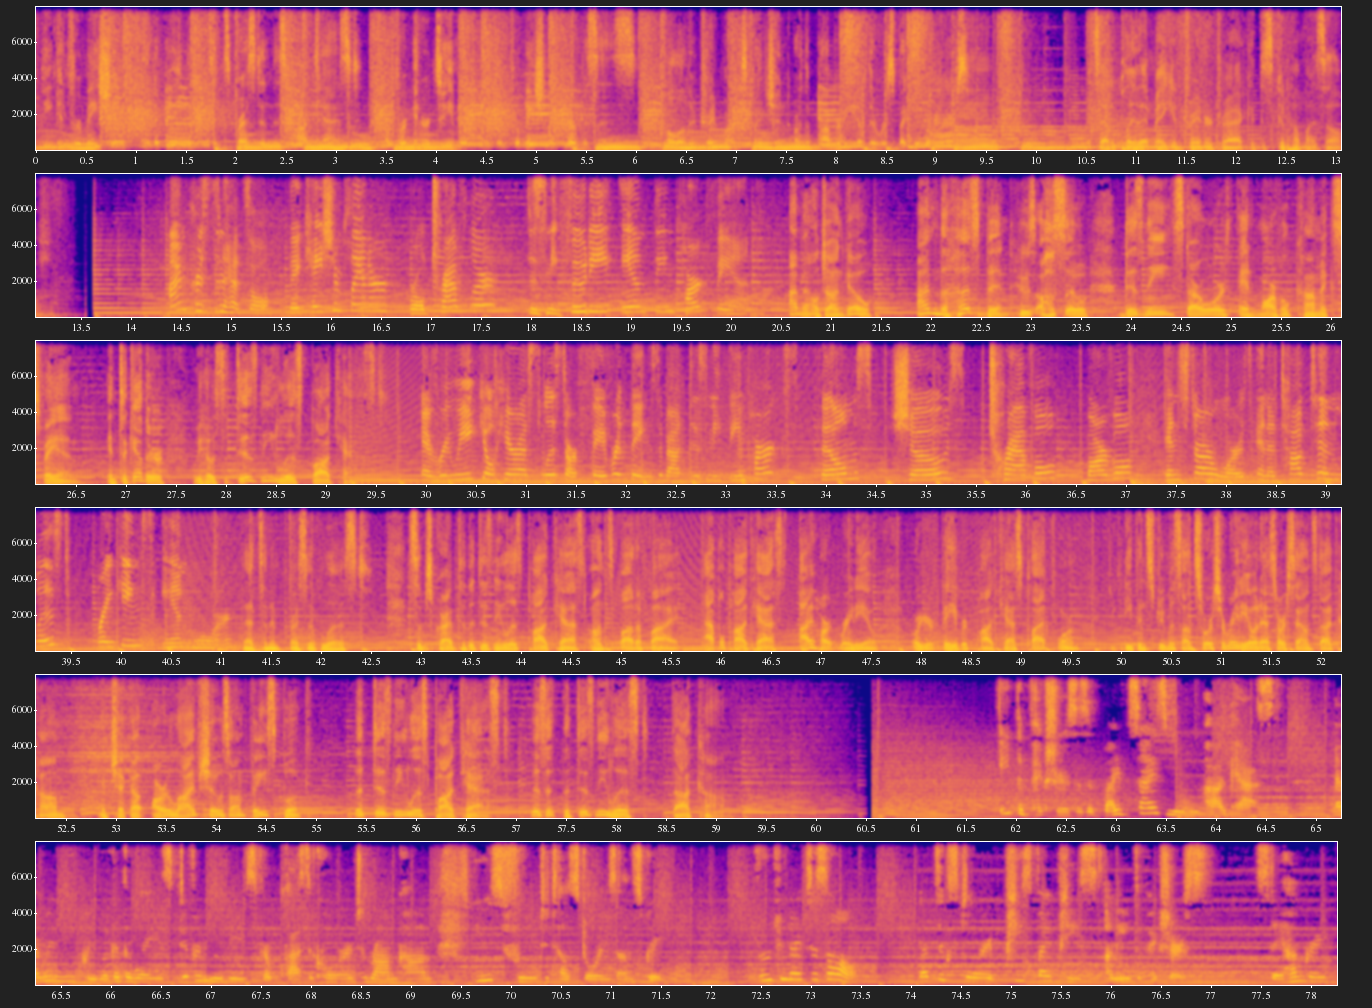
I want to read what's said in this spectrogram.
The information and opinions expressed in this podcast are for entertainment and informational purposes. All other trademarks mentioned are the property of their respective owners. I just had to play that Meghan Trainor track. I just couldn't help myself. I'm Kristen Hetzel, vacation planner, world traveler, Disney foodie, and theme park fan. I'm Aljon Go. I'm the husband who's also Disney, Star Wars, and Marvel Comics fan. And together, we host a Disney List podcast. Every week, you'll hear us list our favorite things about Disney theme parks, films, shows, travel, Marvel, and Star Wars in a top 10 list, rankings, and more. That's an impressive list. Subscribe to the Disney List podcast on Spotify, Apple Podcast, iHeartRadio, or your favorite podcast platform. You can even stream us on Sorcerer Radio at srsounds.com and check out our live shows on Facebook. The Disney List podcast. Visit thedisneylist.com. Eat the Pictures is a bite sized movie podcast. Every week, we look at the ways different movies, from classic horror to rom com, use food to tell stories on screen. Food unites us all. Let's explore it piece by piece on Eat the Pictures. Stay hungry.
